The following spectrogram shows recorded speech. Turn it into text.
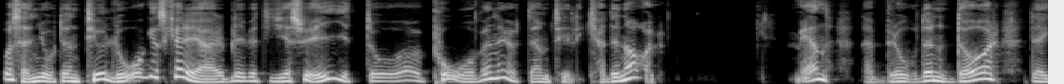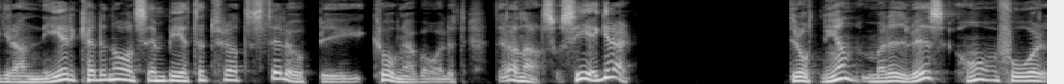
och sen gjort en teologisk karriär, blivit jesuit och påven utnämnd till kardinal. Men när brodern dör lägger han ner kardinalsämbetet för att ställa upp i kungavalet där han alltså segrar. Drottningen Marie-Louise hon får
